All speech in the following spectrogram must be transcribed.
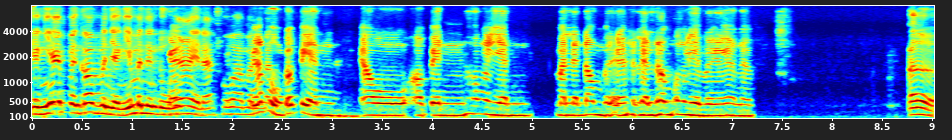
อย่างเงี้ยมันก็มันอย่างนี้มันยังดูง่ายนะเพราะว่ามันงั้นผมก็เปลี่ยนเอาเอาเป็นห้องเรียนมันแรนดอมไปเลยแรนดอมห้องเรียนไปเลยกันครับ เออ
